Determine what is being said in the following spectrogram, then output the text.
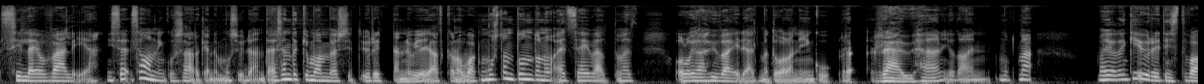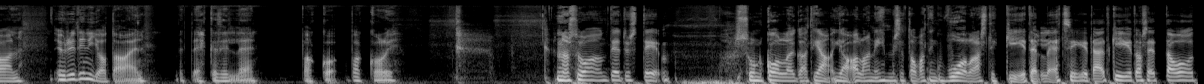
sillä ei ole väliä, niin se, se on niin kuin särkenyt mun sydäntä. Ja sen takia mä oon myös sit yrittänyt ja jatkanut, vaikka musta on tuntunut, että se ei välttämättä ollut ihan hyvä idea, että mä tuolla niin kuin räyhään jotain, mutta mä, mä jotenkin yritin sitten vaan, yritin jotain, että ehkä silleen pakko, pakko oli. No sua on tietysti sun kollegat ja, ja alan ihmiset ovat niin vuolaasti kiitelleet siitä, että kiitos, että oot,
